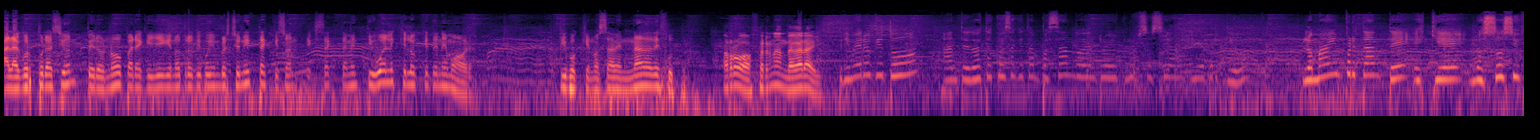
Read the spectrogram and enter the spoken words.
a la corporación, pero no para que lleguen otro tipo de inversionistas que son exactamente iguales que los que tenemos ahora. Tipos que no saben nada de fútbol. Arroba Fernanda Garay. Primero que todo, ante todas estas cosas que están pasando dentro del club social y deportivo, lo más importante es que los socios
